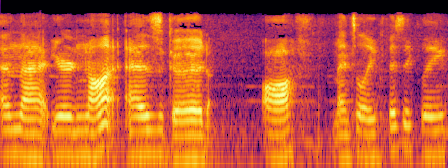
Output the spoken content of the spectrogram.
and that you're not as good off mentally, physically,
